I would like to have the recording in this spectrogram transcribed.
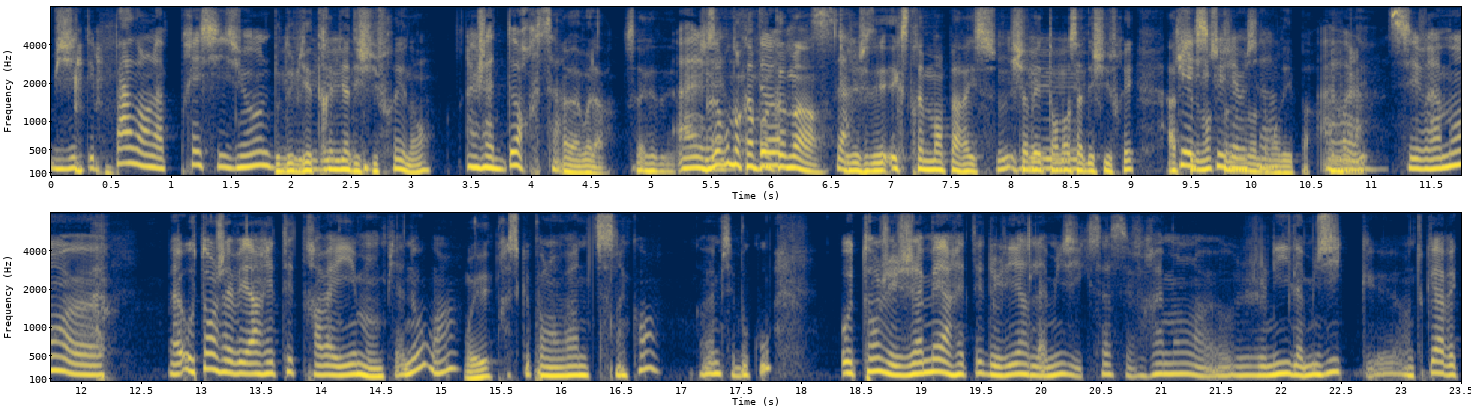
j'étais pas dans la précision. Vous deviez très bien déchiffrer, non? Ah, J'adore ça. Ah bah voilà. Ça- Ah, Nous avons donc un point commun. J'étais extrêmement paresseux. J'avais Je- tendance à déchiffrer absolument Qu'est-ce ce que qu'on ne demandait pas. Ah, voilà. C'est vraiment. euh, bah, autant j'avais arrêté de travailler mon piano, hein, Oui. presque pendant 25 ans, quand même, c'est beaucoup. Autant j'ai jamais arrêté de lire de la musique. Ça, c'est vraiment. euh, je lis la musique, euh, en tout cas, avec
